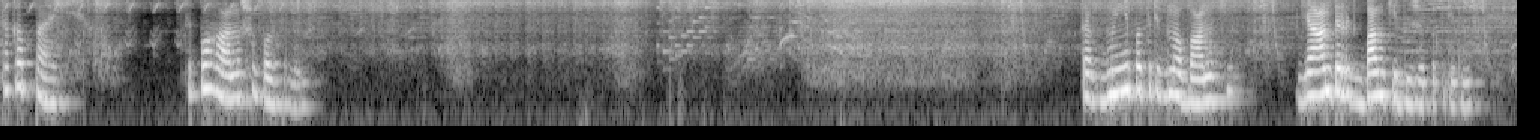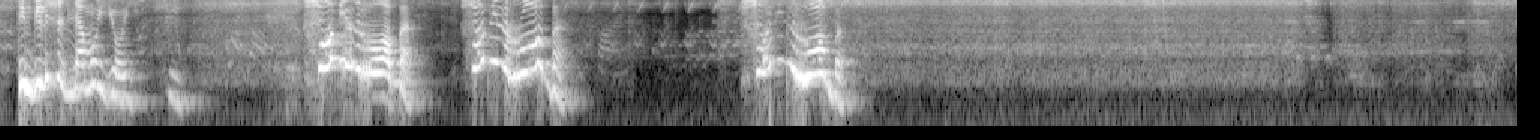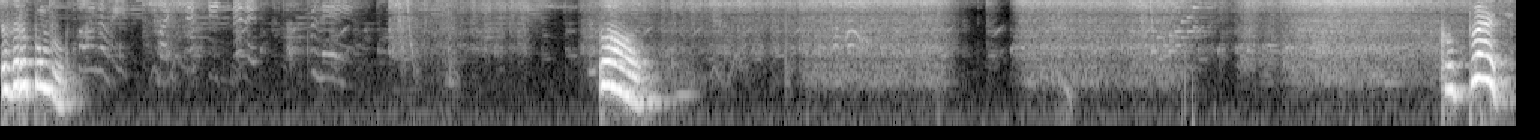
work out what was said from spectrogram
Та капець. Це погано, що злий. Так, мені потрібно банки. Для Амбер банки дуже потрібні. Тим більше для моєї. Що він робить? Що він робить? Що він робить? Я зараз помру. Вау. Капець.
